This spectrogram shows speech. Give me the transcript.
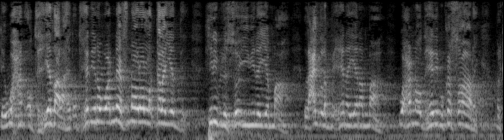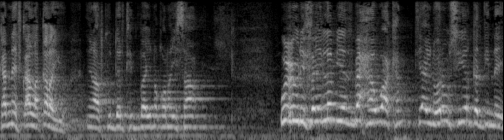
de waxaan odxiyadaa lahayd. Odxiyadiina waa neef nooloo la qalaya hilib la soo iibinaya ma aha lacag la bixinayana ma aha. Waxaana odxiyadiibu ka soo haray. Markaa neefkaa la qalayo inaad ku dartid bay noqonaysaa. Wuxuu yihi fain lam yadbaxa waa kan ti aynu hore u sii yar qadinay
